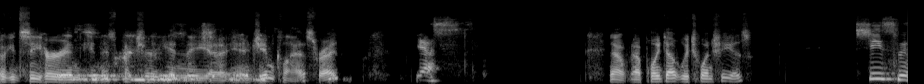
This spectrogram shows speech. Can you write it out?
We can see her in, in this picture in the uh, in a gym class, right? Yes. Now, now point out which one she is. She's the,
